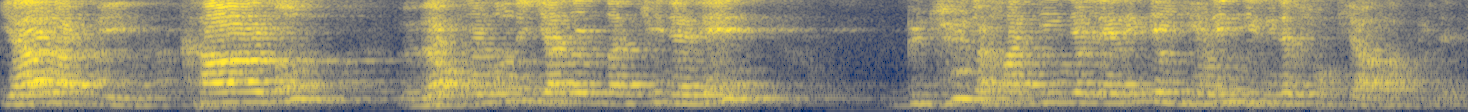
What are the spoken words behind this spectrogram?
Ya Rabbi Karun ve onun yanındakileri bütün hazineleri de yerin dibine sok ya Rabbi dedi.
